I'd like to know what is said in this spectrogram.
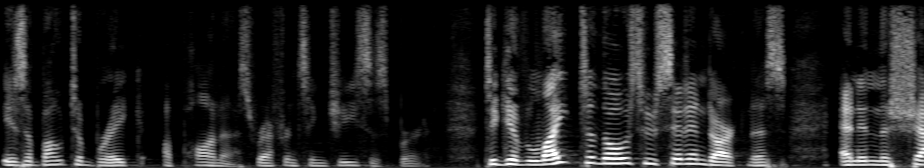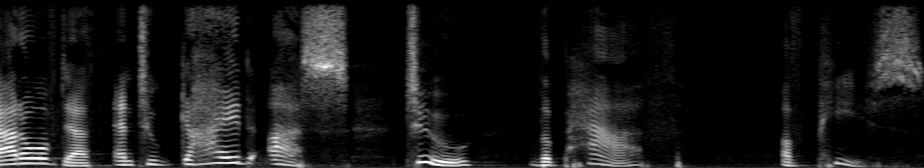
is about to break upon us, referencing Jesus' birth, to give light to those who sit in darkness and in the shadow of death, and to guide us to the path of peace.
